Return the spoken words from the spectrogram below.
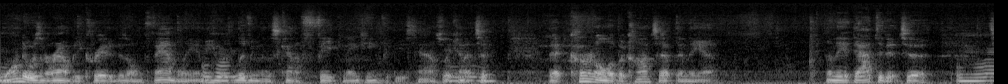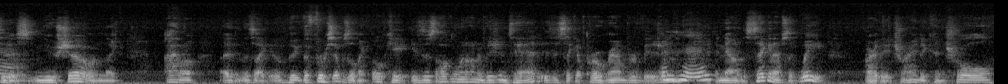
Wanda wasn't around, but he created his own family, and he was Mm-hmm. living in this kind of fake 1950s town. So he kind of took that kernel of a concept and they uh, and they adapted it to to this new show and like I don't know it's like the, first episode I'm like okay is this all going on in Vision's head is this like a program for Vision Mm-hmm. and now in the second episode like wait are they trying to control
